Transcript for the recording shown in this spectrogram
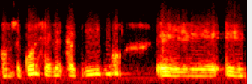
consecuencias del extractivismo eh, eh,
